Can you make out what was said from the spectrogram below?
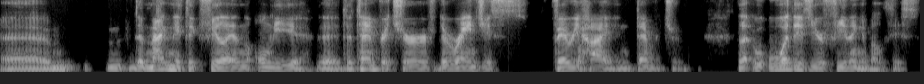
um, the magnetic field and only the the temperature, the range is very high in temperature. What is your feeling about this?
